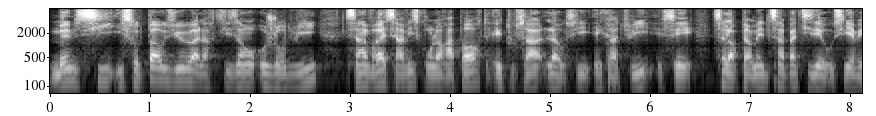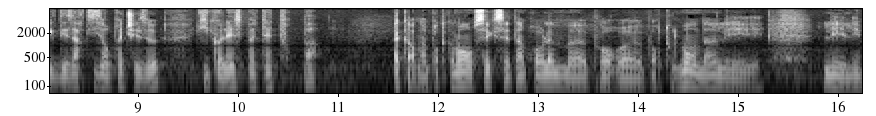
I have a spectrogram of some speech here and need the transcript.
même s'il il saute pas aux yeux à l'artisan aujourd'hui. C'est un vrai service qu'on leur apporte et tout ça, là aussi, est gratuit. Et c'est, ça leur permet de sympathiser aussi avec des artisans près de chez eux qui connaissent peut-être pas. D'accord, n'importe comment, on sait que c'est un problème euh, pour, euh, pour tout le monde. hein, les, les, les,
